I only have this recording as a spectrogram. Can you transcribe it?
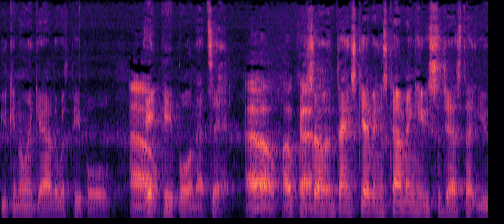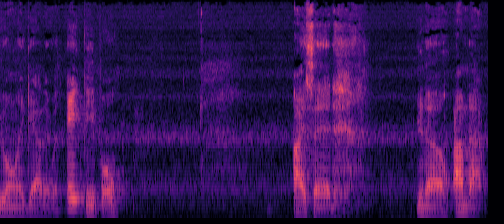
you can only gather with people, Oh. eight people, and that's it. oh, okay. And so, and Thanksgiving is coming, he suggests that you only gather with eight people. I said, you know, I'm not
